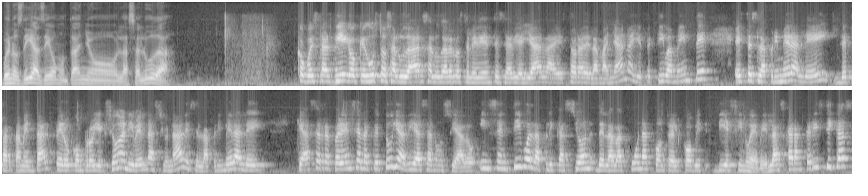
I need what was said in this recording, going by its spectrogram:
Buenos días, Diego Montaño la saluda. ¿Cómo estás, Diego? Qué gusto saludar, saludar a los televidentes de Aviala a esta hora de la mañana. Y efectivamente, esta es la primera ley departamental, pero con proyección a nivel nacional. Es la primera ley que hace referencia a la que tú ya habías anunciado, incentivo a la aplicación de la vacuna contra el COVID-19. Las características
